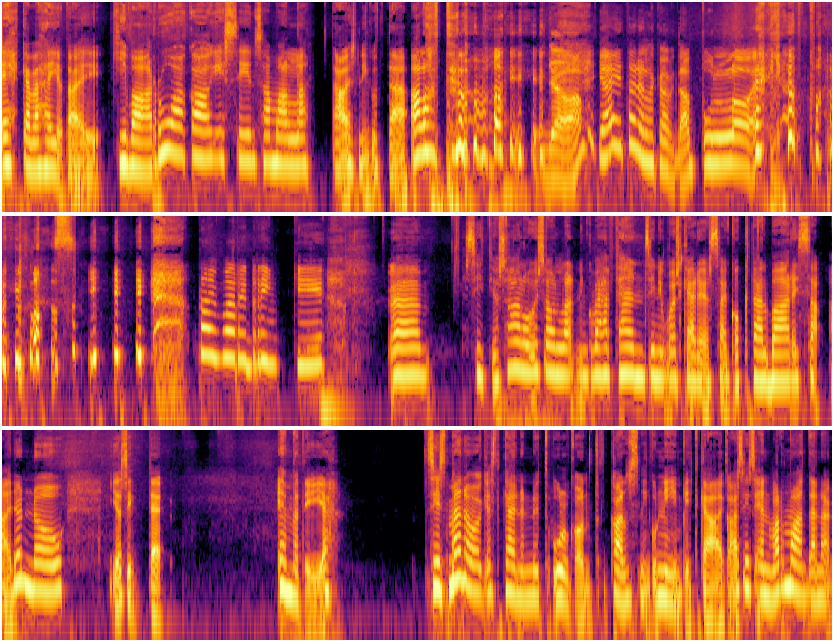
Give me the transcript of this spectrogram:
ehkä vähän jotain kivaa ruokaakin siinä samalla. Tämä olisi niinku tämä aloitteluvaihe. Joo. Ja ei todellakaan mitään pulloa, ehkä pari lasia tai pari drinkkiä. Öö, sitten jos haluaisi olla niin vähän fancy, niin voisi käydä jossain cocktailbaarissa, I don't know. Ja sitten, en mä tiedä. Siis mä en ole oikeasti käynyt nyt ulkoon kanssa niin, niin pitkään aikaa. Siis en varmaan tänä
